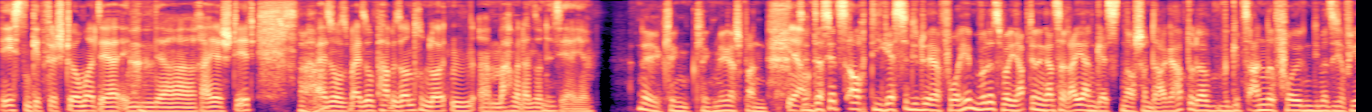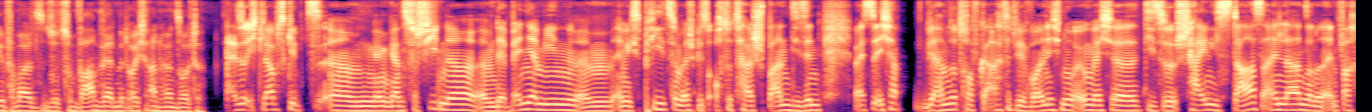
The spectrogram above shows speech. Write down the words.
nächsten Gipfelstürmer, der in der Reihe steht. Aha. Also bei so ein paar besonderen Leuten ähm, machen wir dann so eine Serie. Nee, klingt, klingt mega spannend. Ja. Sind das jetzt auch die Gäste, die du hervorheben würdest? Weil ihr habt ja eine ganze Reihe an Gästen auch schon da gehabt. Oder gibt es andere Folgen, die man sich auf jeden Fall mal so zum Warmwerden mit euch anhören sollte? Also ich glaube, es gibt ähm, ganz verschiedene. Ähm, der Benjamin, ähm, MXP zum Beispiel ist auch total spannend. Die sind, weißt du, ich habe, wir haben so drauf geachtet, wir wollen nicht nur irgendwelche diese shiny Stars einladen, sondern einfach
